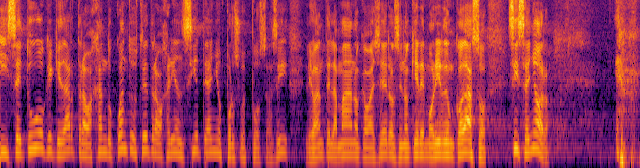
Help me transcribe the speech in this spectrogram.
y se tuvo que quedar trabajando. ¿Cuántos de ustedes trabajarían siete años por su esposa? ¿sí? Levante la mano, caballero, si no quiere morir de un codazo. Sí, señor.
